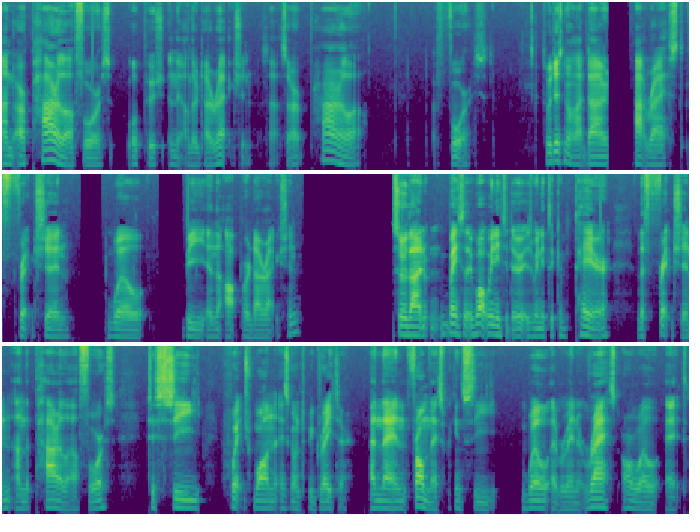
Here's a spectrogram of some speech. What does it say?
and our parallel force will push in the other direction. So that's our parallel force. So we just note that down. At rest, friction will be in the upward direction. So then basically what we need to do is we need to compare the friction and the parallel force to see which one is going to be greater. And then from this, we can see will it remain at rest or will it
